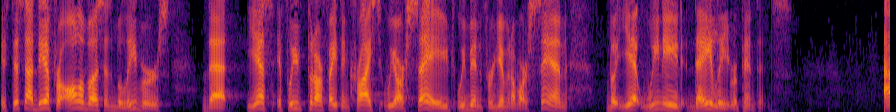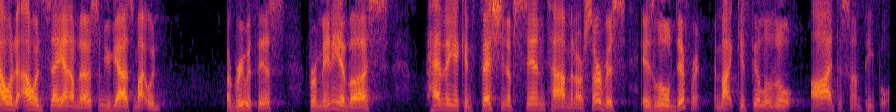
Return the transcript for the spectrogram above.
It's this idea for all of us as believers that, yes, if we've put our faith in Christ, we are saved, we've been forgiven of our sin, but yet we need daily repentance. I would, I would say, I don't know, some of you guys might would agree with this. For many of us, having a confession of sin time in our service is a little different. It might feel a little odd to some people.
